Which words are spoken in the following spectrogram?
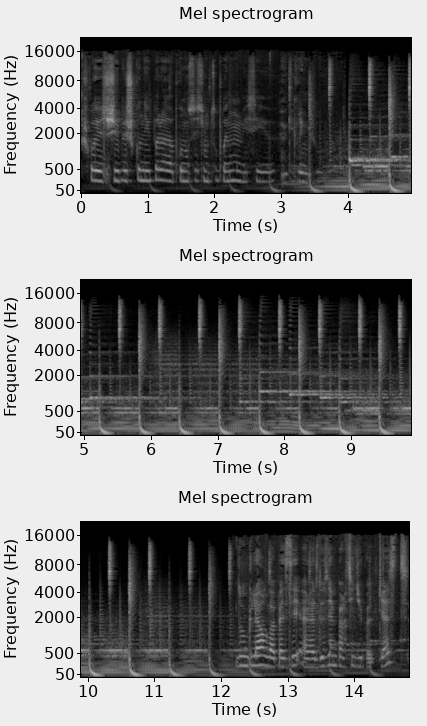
Je crois je, je connais pas la prononciation de son prénom mais c'est euh. Grimjo Donc là, on va passer à la deuxième partie du podcast.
